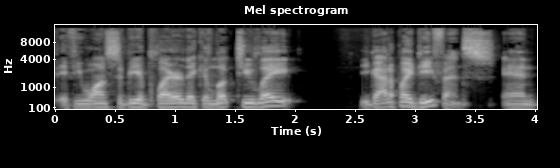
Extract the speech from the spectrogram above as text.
if he wants to be a player they can look to late, you got to play defense. And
